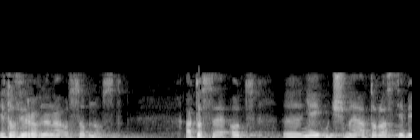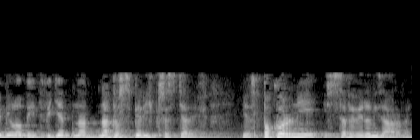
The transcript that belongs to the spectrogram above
Je to vyrovnaná osobnost. A to se od e, něj učme a to vlastně by mělo být vidět na, na dospělých křesťanech. Je pokorný i sebevědomý zároveň.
